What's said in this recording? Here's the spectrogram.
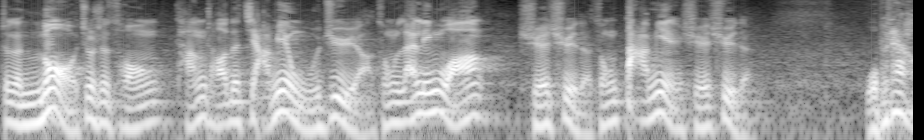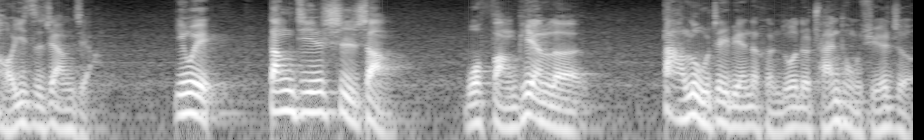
这个 no 就是从唐朝的假面舞剧啊，从兰陵王学去的，从大面学去的。我不太好意思这样讲，因为当今世上，我仿遍了大陆这边的很多的传统学者，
